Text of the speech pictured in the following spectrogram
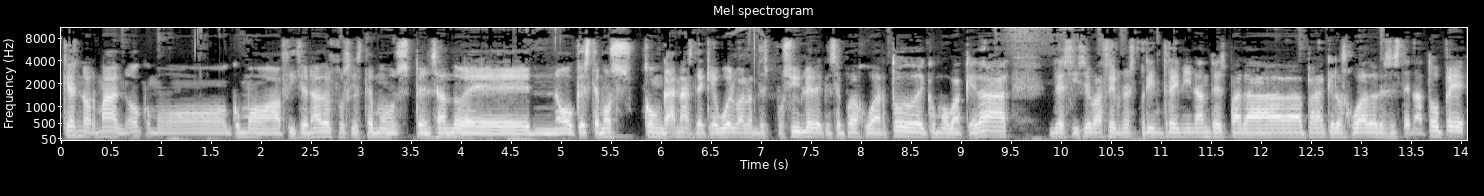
que es normal, ¿no? Como, como aficionados, pues que estemos pensando en, o que estemos con ganas de que vuelva lo antes posible, de que se pueda jugar todo, de cómo va a quedar, de si se va a hacer un sprint training antes para, para que los jugadores estén a tope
